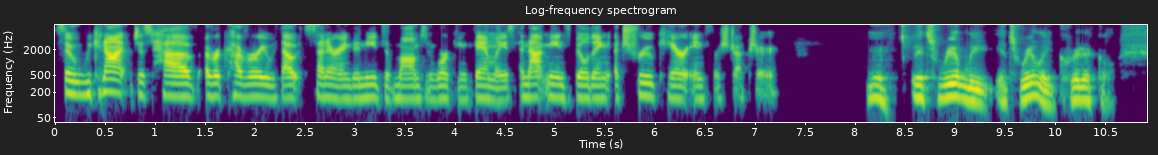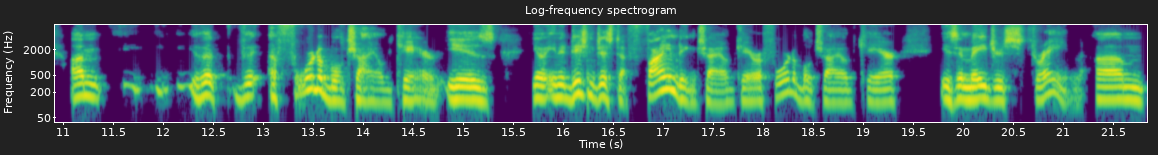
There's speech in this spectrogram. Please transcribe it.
So we cannot just have a recovery without centering the needs of moms and working families. And that means building a true care infrastructure. Mm, it's really it's really critical. Um, the the affordable child care is you know in addition just to finding child care, affordable child care is a major strain. Um,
